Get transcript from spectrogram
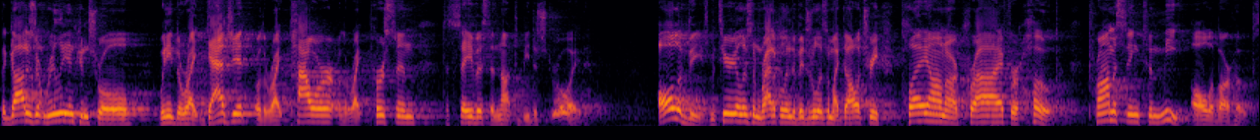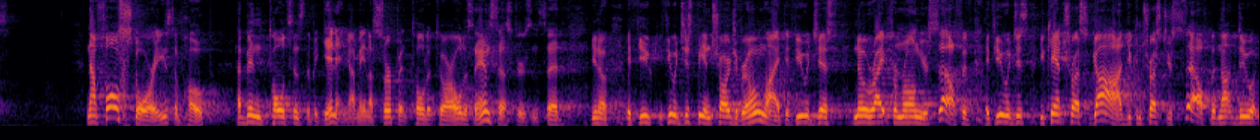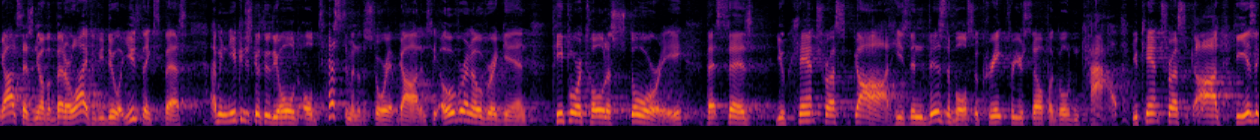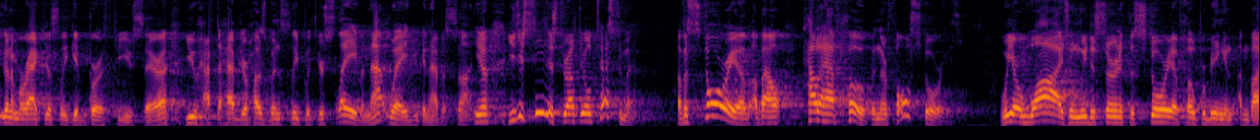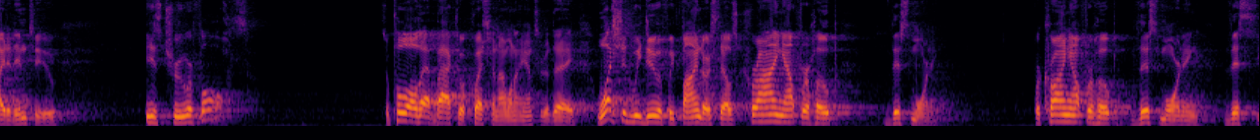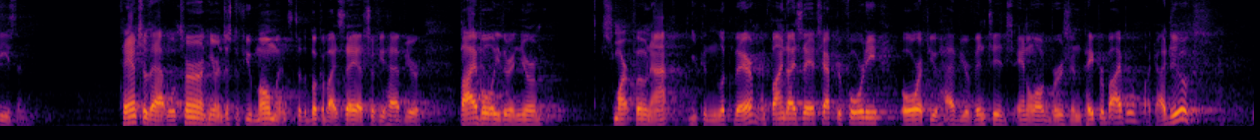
That God isn't really in control. We need the right gadget or the right power or the right person to save us and not to be destroyed. All of these materialism, radical individualism, idolatry play on our cry for hope, promising to meet all of our hopes. Now, false stories of hope have been told since the beginning. I mean, a serpent told it to our oldest ancestors and said, you know, if you, if you would just be in charge of your own life, if you would just know right from wrong yourself, if, if you would just, you can't trust God, you can trust yourself, but not do what God says, and you'll have a better life if you do what you think's best. I mean, you can just go through the old, Old Testament of the story of God and see over and over again, people are told a story that says, you can't trust God. He's invisible, so create for yourself a golden cow. You can't trust God. He isn't going to miraculously give birth to you, Sarah. You have to have your husband sleep with your slave, and that way you can have a son. You know, you just see this throughout the Old Testament of a story of, about how to have hope, and they're false stories. We are wise when we discern if the story of hope we're being invited into is true or false. So, pull all that back to a question I want to answer today. What should we do if we find ourselves crying out for hope this morning? We're crying out for hope this morning, this season. To answer that, we'll turn here in just a few moments to the book of Isaiah. So, if you have your Bible either in your smartphone app, you can look there and find Isaiah chapter 40, or if you have your vintage analog version paper Bible, like I do,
